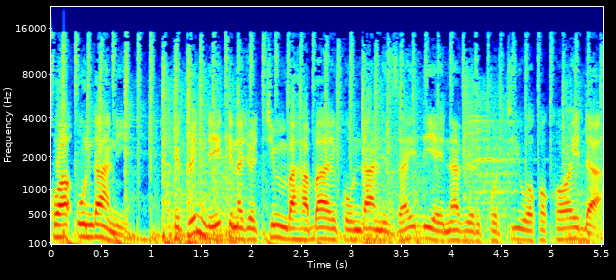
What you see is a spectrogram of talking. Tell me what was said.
Kwa undani, kipindi kinachochimba habari kwa undani zaidi ya inavyoripotiwa kwa kawaida.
